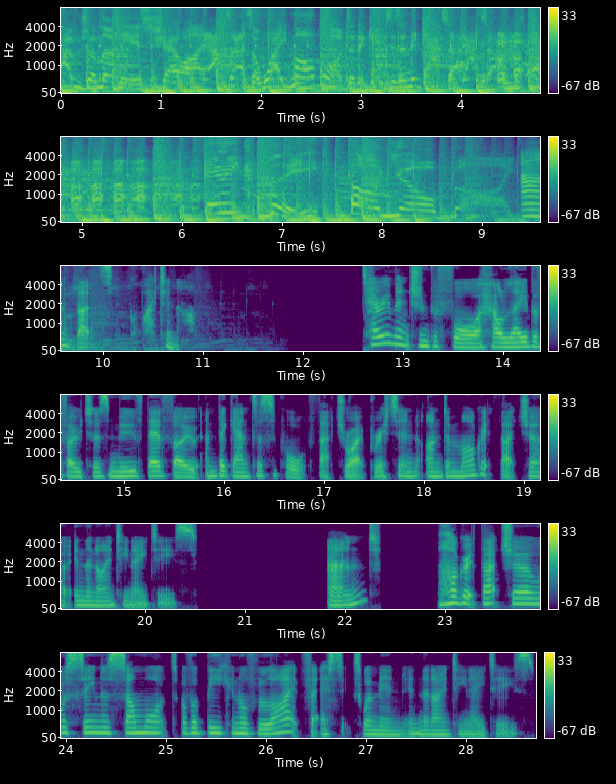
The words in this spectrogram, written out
Loads of money is shall I utter as I wave my wad to the geezers in the gutter. Derek B on your bike. And that's quite enough. Terri mentioned before how Labour voters moved their vote and began to support Thatcherite Britain under Margaret Thatcher in the 1980s. And Margaret Thatcher was seen as somewhat of a beacon of light for Essex women in the 1980s.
